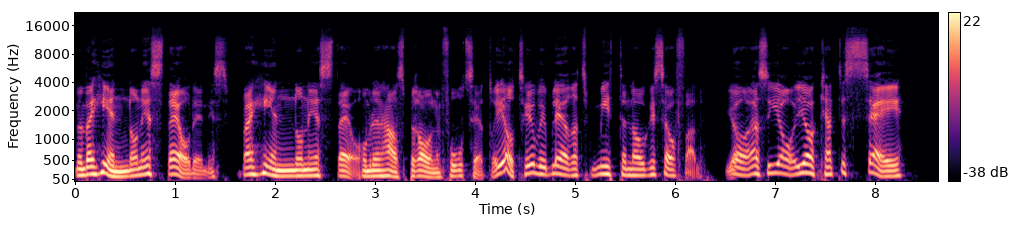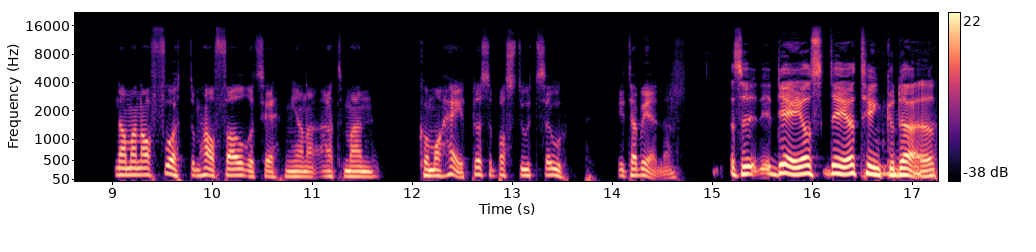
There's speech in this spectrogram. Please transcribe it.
Men vad händer nästa år Dennis? Vad händer nästa år om den här spiralen fortsätter? Jag tror vi blir ett mittenlag i så fall. Jag, alltså jag, jag kan inte se när man har fått de här förutsättningarna att man kommer helt plötsligt bara studsa upp i tabellen. Alltså det jag, det jag tänker där,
